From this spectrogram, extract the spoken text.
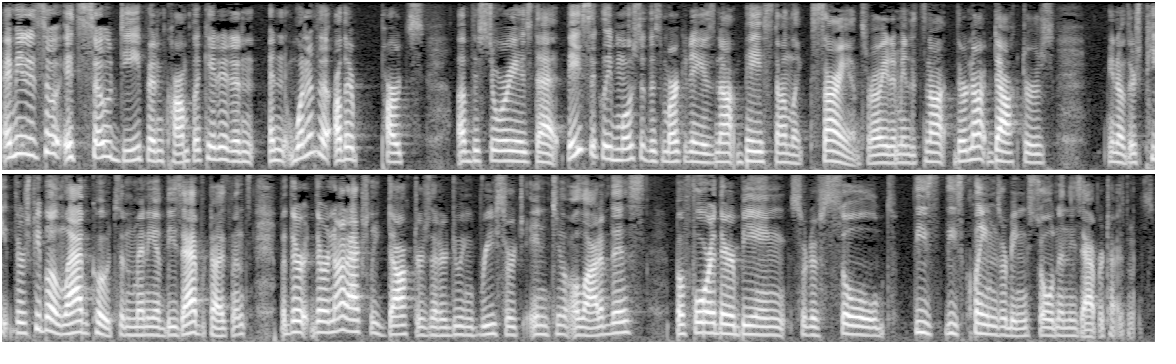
I mean, it's so it's so deep and complicated, and and one of the other parts of the story is that basically most of this marketing is not based on like science, right? I mean, it's not they're not doctors. You know, there's pe- there's people in lab coats in many of these advertisements, but they're they're not actually doctors that are doing research into a lot of this before they're being sort of sold these these claims are being sold in these advertisements.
